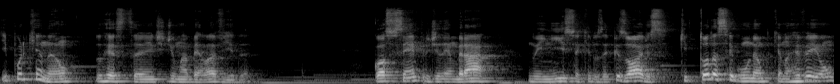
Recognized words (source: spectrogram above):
e, por que não, do restante de uma bela vida. Gosto sempre de lembrar no início aqui dos episódios que toda segunda é um pequeno Réveillon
